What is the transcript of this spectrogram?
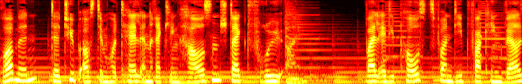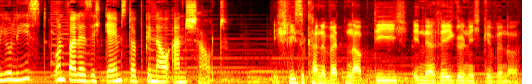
Robin, der Typ aus dem Hotel in Recklinghausen, steigt früh ein. Weil er die Posts von Deep Fucking Value liest und weil er sich GameStop genau anschaut. Ich schließe keine Wetten ab, die ich in der Regel nicht gewinne.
